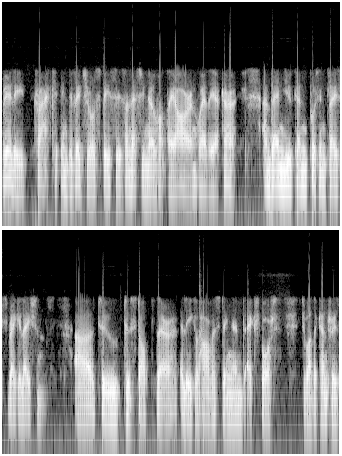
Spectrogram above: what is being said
really track individual species unless you know what they are and where they occur and then you can put in place regulations uh, to to stop their illegal harvesting and export to other countries.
